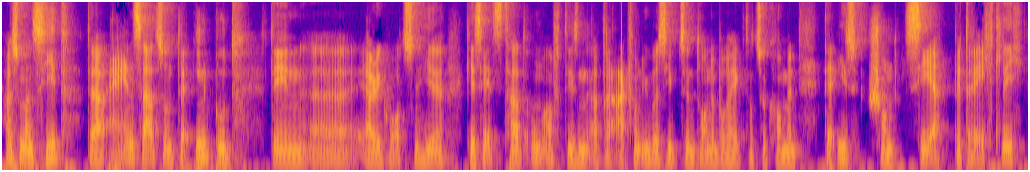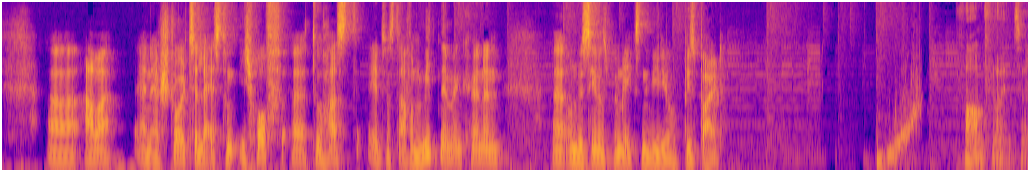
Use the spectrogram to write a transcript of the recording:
Also man sieht, der Einsatz und der Input, den äh, Eric Watson hier gesetzt hat, um auf diesen Ertrag von über 17 Tonnen pro Hektar zu kommen, der ist schon sehr beträchtlich, äh, aber eine stolze Leistung. Ich hoffe, äh, du hast etwas davon mitnehmen können äh, und wir sehen uns beim nächsten Video. Bis bald. Farmfluencer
